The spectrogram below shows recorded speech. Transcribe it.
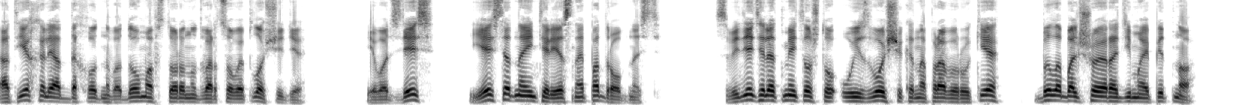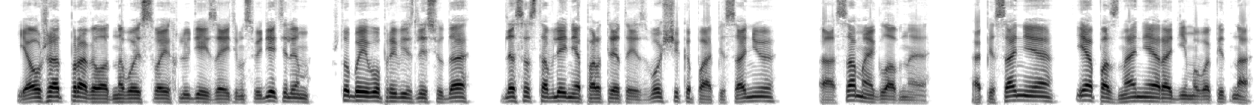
отъехали от доходного дома в сторону Дворцовой площади. И вот здесь есть одна интересная подробность. Свидетель отметил, что у извозчика на правой руке было большое родимое пятно, я уже отправил одного из своих людей за этим свидетелем, чтобы его привезли сюда для составления портрета извозчика по описанию, а самое главное — описание и опознание родимого пятна.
